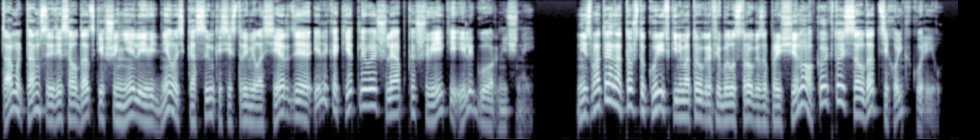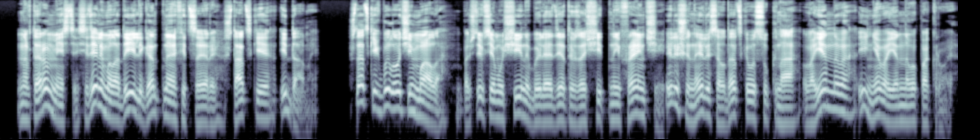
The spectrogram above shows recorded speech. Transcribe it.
Там и там среди солдатских шинелей виднелась косынка сестры милосердия или кокетливая шляпка швейки или горничной. Несмотря на то, что курить в кинематографе было строго запрещено, кое-кто из солдат тихонько курил. На втором месте сидели молодые элегантные офицеры, штатские и дамы. Штатских было очень мало. Почти все мужчины были одеты в защитные френчи или шинели солдатского сукна, военного и невоенного покроя.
